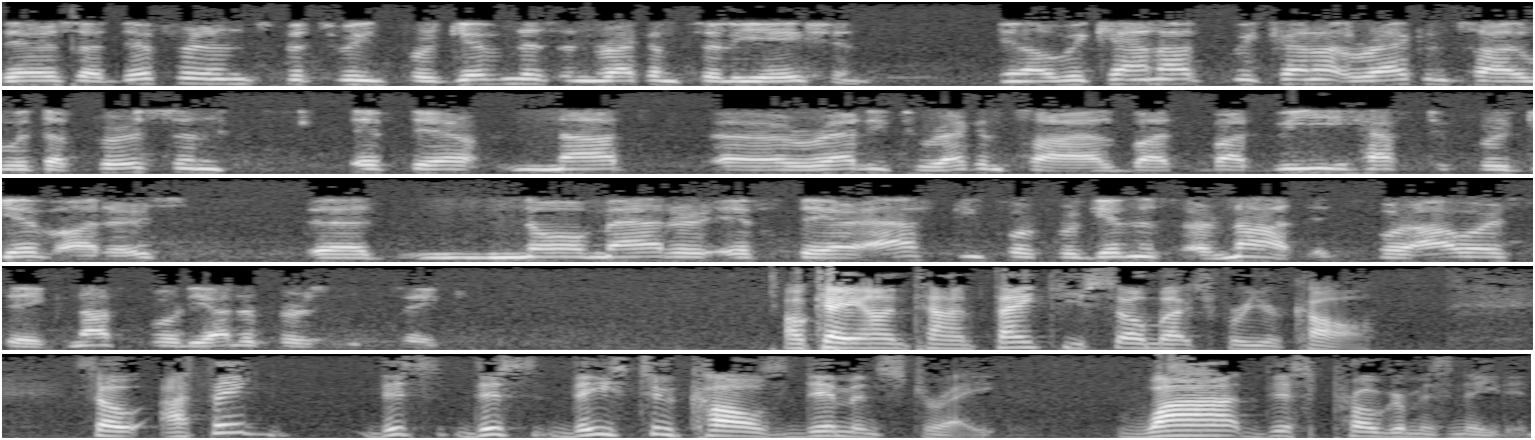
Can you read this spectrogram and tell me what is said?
there's a difference between forgiveness and reconciliation. You know, we cannot we cannot reconcile with a person if they're not uh, ready to reconcile, but but we have to forgive others, uh, no matter if they are asking for forgiveness or not. It's for our sake, not for the other person's sake. Okay, Anton, thank you so much for your call. So I think this this these two calls demonstrate why this program is needed.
